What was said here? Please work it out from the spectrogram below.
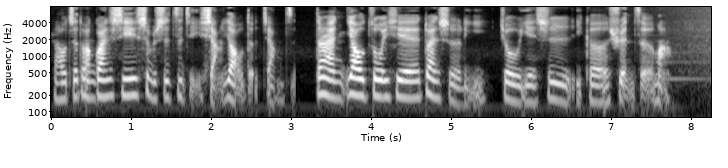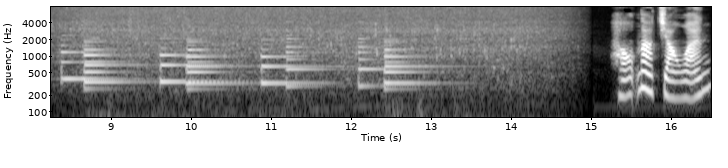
然后这段关系是不是自己想要的这样子？当然要做一些断舍离，就也是一个选择嘛。好，那讲完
